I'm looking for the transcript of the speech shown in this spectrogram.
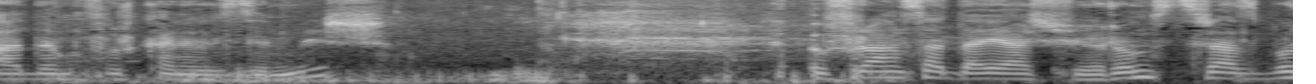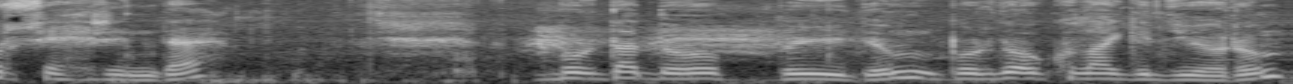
Adım Furkan Özdemir. Fransa'da yaşıyorum, Strasbourg şehrinde. Burada doğup büyüdüm, burada okula gidiyorum.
